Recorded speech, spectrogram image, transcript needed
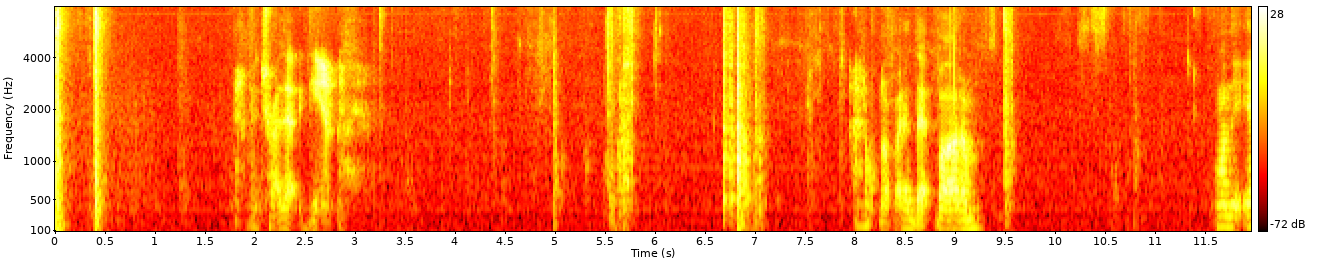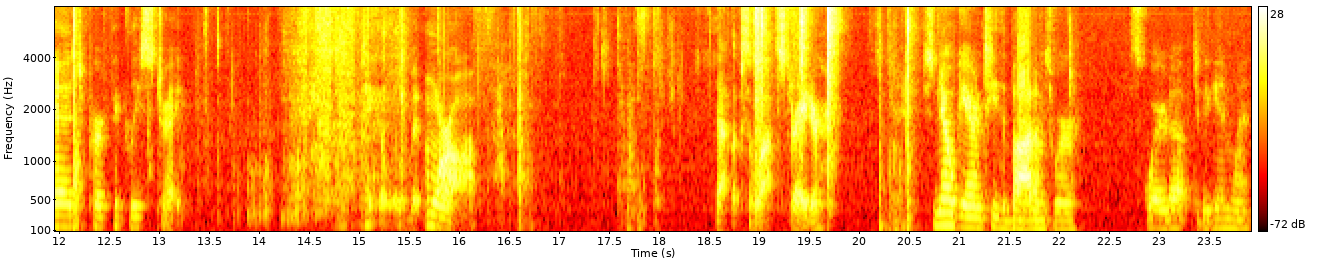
Let me try that again. I don't know if I had that bottom on the edge perfectly straight. Take a little bit more off. That looks a lot straighter. There's no guarantee the bottoms were squared up to begin with.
